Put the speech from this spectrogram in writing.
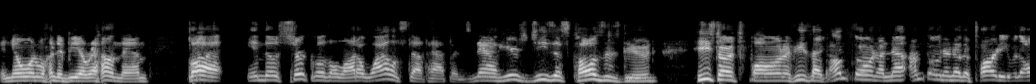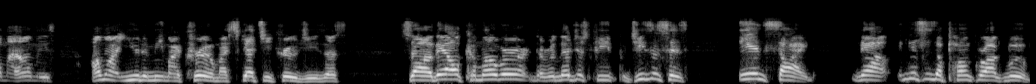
and no one wanted to be around them. But in those circles, a lot of wild stuff happens. Now, here's Jesus calls this dude. He starts following him. He's like, "I'm throwing a, I'm throwing another party with all my homies. I want you to meet my crew, my sketchy crew, Jesus." So they all come over. The religious people. Jesus is inside. Now, this is a punk rock move.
